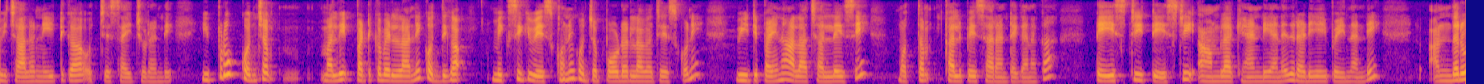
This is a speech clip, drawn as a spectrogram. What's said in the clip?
ఇవి చాలా నీట్గా వచ్చేసాయి చూడండి. ఇప్పుడు కొంచెం మళ్ళీ పటిక బెల్లాన్ని కొద్దిగా మిక్సీకి వేసుకొని కొంచెం పౌడర్ లాగా చేసుకొని వీటిపైన అలా చల్లేసి మొత్తం కలిపేశారంటే గనక టేస్టీ టేస్టీ ఆమ్లా క్యాండీ అనేది రెడీ అయిపోయిందండి. అందరూ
